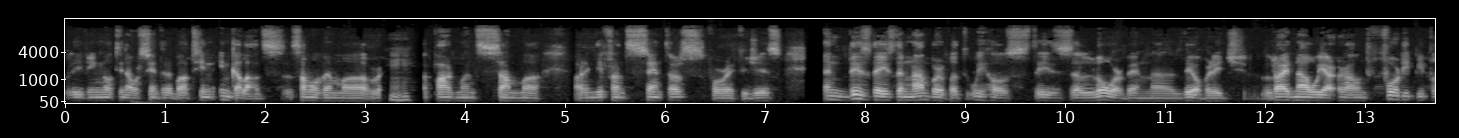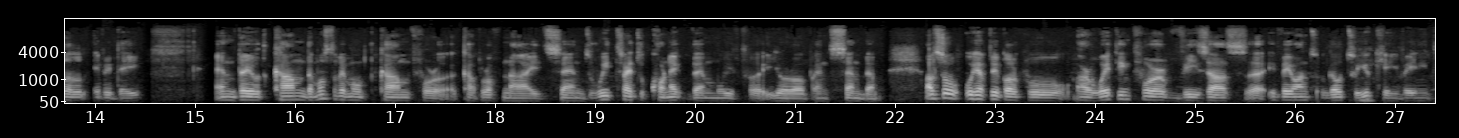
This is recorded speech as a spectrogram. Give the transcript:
living not in our center but in in Galatz. Some of them are mm-hmm. apartments, some uh, are in different centers for refugees. And these days the number that we host is uh, lower than uh, the average. Right now we are around 40 people every day and they would come the most of them would come for a couple of nights and we try to connect them with uh, europe and send them. Also we have people who are waiting for visas uh, if they want to go to uk they need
